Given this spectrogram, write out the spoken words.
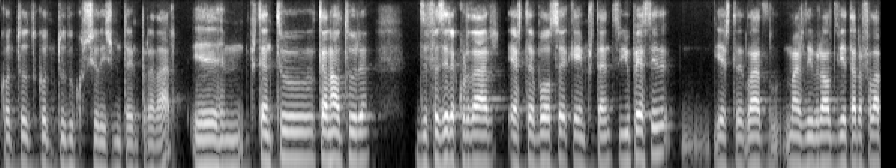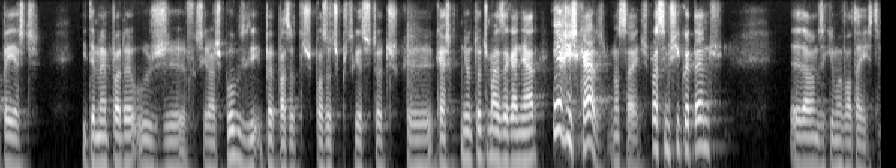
com, todo, com tudo o que o socialismo tem para dar. Uh, portanto, está na altura de fazer acordar esta bolsa que é importante e o PSD, este lado mais liberal, devia estar a falar para estes e também para os eh, funcionários públicos e para, para, os, outros, para os outros portugueses todos, que, que, acho que tinham todos mais a ganhar em arriscar, não sei, os próximos 50 anos uh, dávamos aqui uma volta a isto.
